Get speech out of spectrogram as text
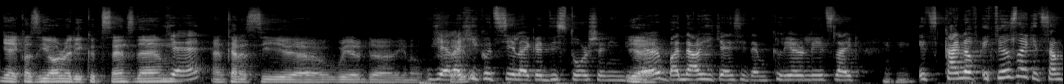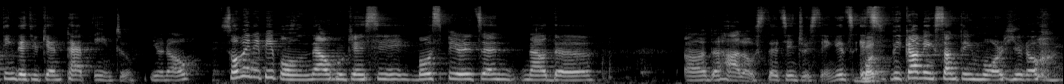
Yeah, because he already could sense them. Yeah. And kind of see uh, weird, uh, you know. Yeah, like he could see like a distortion in the Yeah. air, but now he can see them clearly. It's like it's kind of it feels like it's something that you can tap into, you know? So many people now who can see both spirits and now the uh, the hollows. That's interesting. It's it's But- becoming something more, you know.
